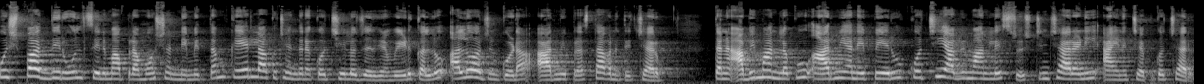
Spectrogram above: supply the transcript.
పుష్ప ది రూల్ సినిమా ప్రమోషన్ నిమిత్తం కేరళకు చెందిన కొచ్చిలో జరిగిన వేడుకల్లో అల్లు అర్జున్ కూడా ఆర్మీ ప్రస్తావన తెచ్చారు. తన అభిమానులకు ఆర్మీ అనే పేరు కొచ్చి అభిమానులే సృష్టించారని ఆయన చెప్పుకొచ్చారు.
